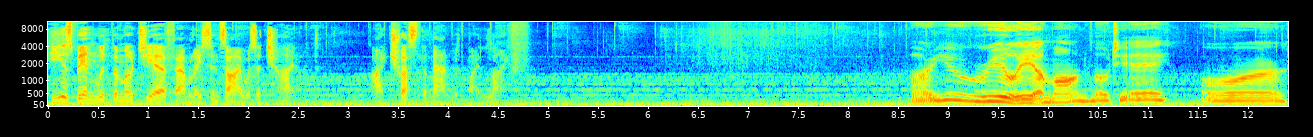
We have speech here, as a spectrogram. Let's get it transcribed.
He has been with the Motierre family since I was a child. I trust the man with my life. Are you really Amaund Motierre? Or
